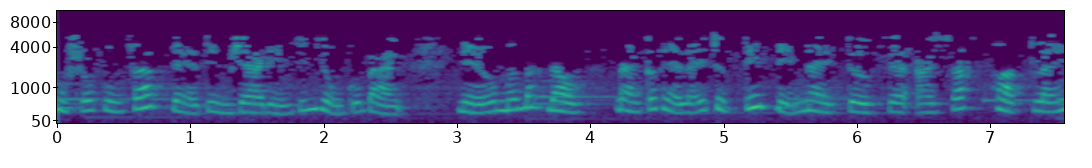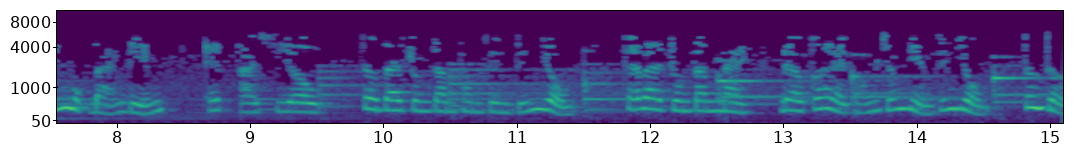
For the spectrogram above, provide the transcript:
một số phương pháp để tìm ra điểm tín dụng của bạn. Nếu mới bắt đầu, bạn có thể lấy trực tiếp điểm này từ Fair Isaac hoặc lấy một bảng điểm FICO từ ba trung tâm thông tin tín dụng. Cả ba trung tâm này đều có hệ thống chấm điểm tín dụng tương tự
